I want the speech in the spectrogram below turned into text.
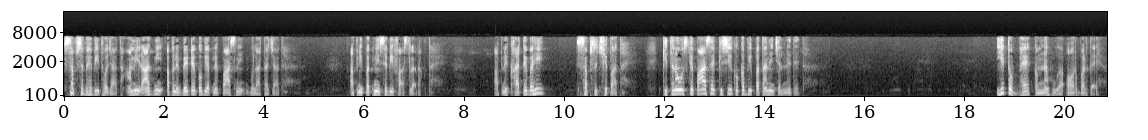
सबसे भयभीत हो जाता अमीर आदमी अपने बेटे को भी अपने पास नहीं बुलाता चाहता अपनी पत्नी से भी फासला रखता है। अपने खाते बही सबसे छिपाता है। कितना उसके पास है, किसी को कभी पता नहीं चलने देता। यह तो भय कम ना हुआ, और बढ़ गया।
